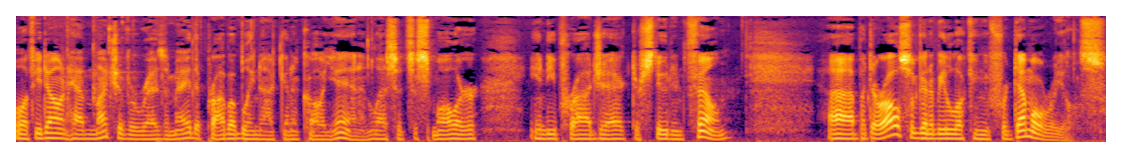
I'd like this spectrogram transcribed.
Well, if you don't have much of a resume, they're probably not going to call you in unless it's a smaller indie project or student film. Uh, but they're also going to be looking for demo reels.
